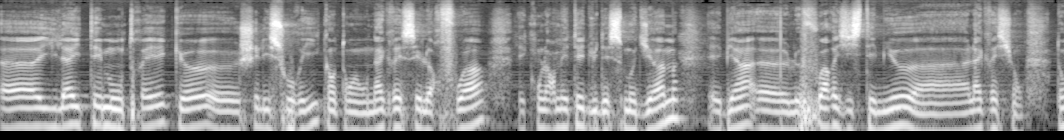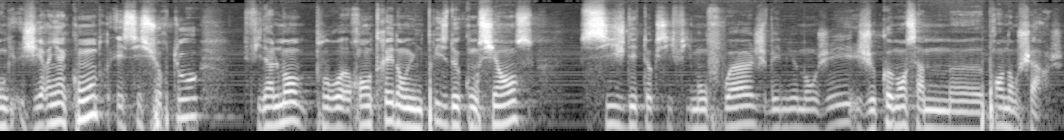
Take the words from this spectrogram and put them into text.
euh, il a été montré que euh, chez les souris, quand on agressait leur foie et qu'on leur mettait du desmodium, eh bien euh, le foie résistait mieux à, l'agression. Donc j'ai rien contre, et c'est surtout finalement pour rentrer dans une prise de conscience. Si je détoxifie mon foie, je vais mieux manger, je commence à me prendre en charge.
